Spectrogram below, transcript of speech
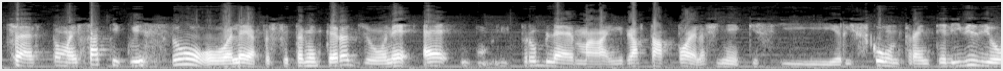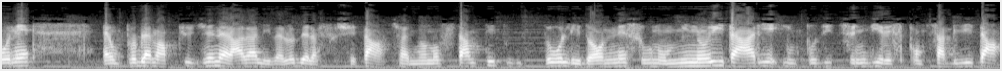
Certo, ma infatti questo, lei ha perfettamente ragione, è il problema in realtà poi alla fine che si riscontra in televisione è un problema più generale a livello della società, cioè nonostante tutto le donne sono minoritarie in posizioni di responsabilità.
